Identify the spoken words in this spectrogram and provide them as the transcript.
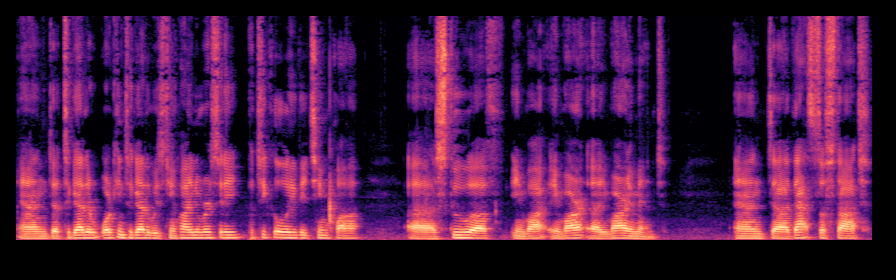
and uh, together working together with Tsinghua University, particularly the Tsinghua School of Envi- Envi- Environment and uh, that's the start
